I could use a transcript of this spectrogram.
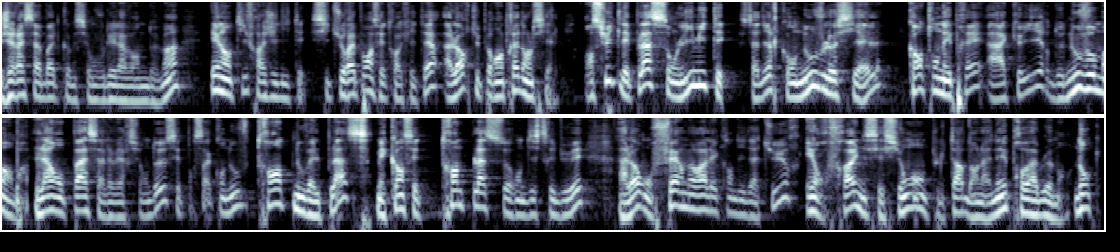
gérer sa boîte comme si on voulait la vendre demain, et l'antifragilité. Si tu réponds à ces trois critères, alors tu peux rentrer dans le ciel. Ensuite, les places sont limitées, c'est-à-dire qu'on ouvre le ciel quand on est prêt à accueillir de nouveaux membres. Là, on passe à la version 2, c'est pour ça qu'on ouvre 30 nouvelles places, mais quand ces 30 places seront distribuées, alors on fermera les candidatures et on refera une session plus tard dans l'année probablement. Donc,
